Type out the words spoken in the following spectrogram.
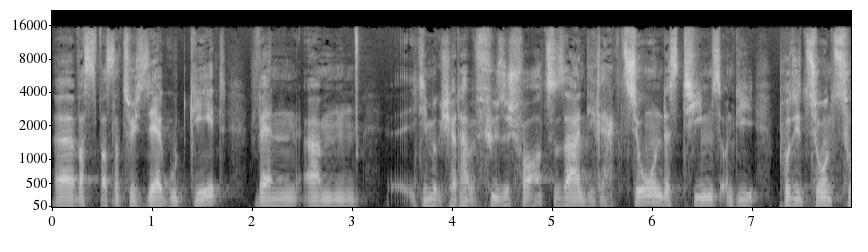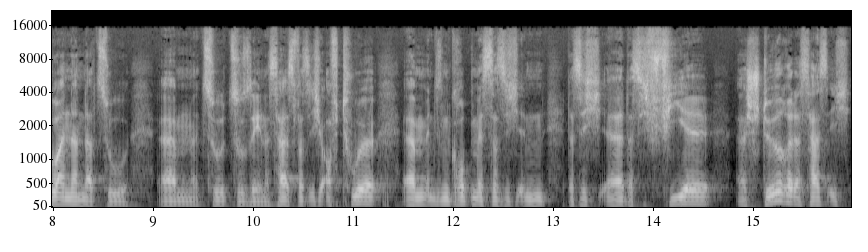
äh, was, was natürlich sehr gut geht, wenn ähm, ich die Möglichkeit habe, physisch vor Ort zu sein, die Reaktion des Teams und die Position zueinander zu, ähm, zu, zu sehen. Das heißt, was ich oft tue ähm, in diesen Gruppen ist, dass ich in, dass ich, äh, dass ich viel äh, störe. Das heißt, ich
